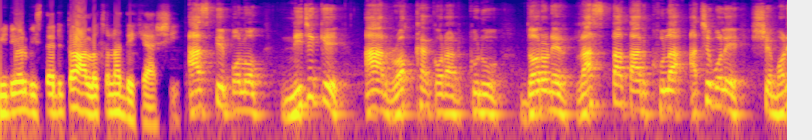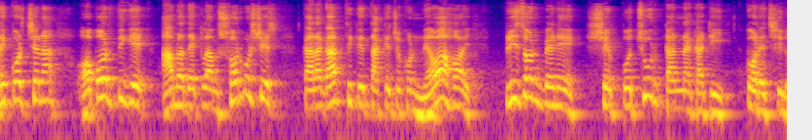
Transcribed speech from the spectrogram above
ভিডিওর বিস্তারিত আলোচনা দেখে আসি। আজকে পলক নিজেকে আর রক্ষা করার কোনো ধরনের রাস্তা তার খোলা আছে বলে সে মনে করছে না। অপরদিকে আমরা দেখলাম সর্বশেষ কারাগার থেকে তাকে যখন নেওয়া হয় প্রিজন বেনে সে প্রচুর কান্নাকাটি করেছিল।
